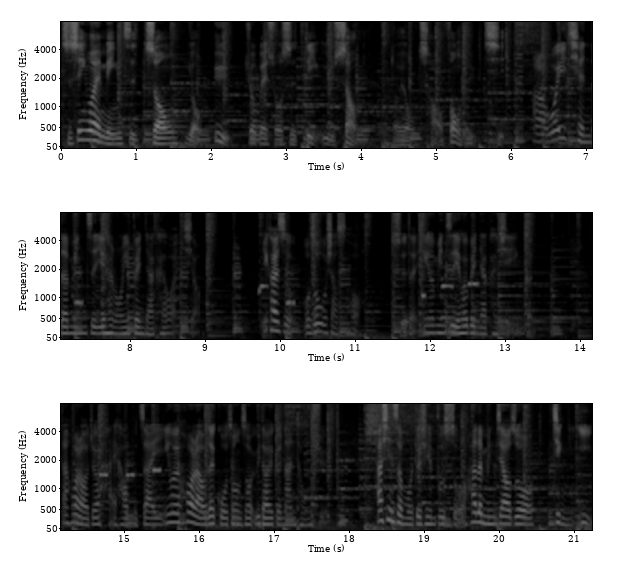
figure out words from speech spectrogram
只是因为名字中有玉，就被说是地狱少女，都用嘲讽的语气。好了，我以前的名字也很容易被人家开玩笑。一开始我说我小时候是对，因为名字也会被人家开谐音梗。但后来我就还好不在意，因为后来我在国中的时候遇到一个男同学，他姓什么我就先不说，他的名字叫做景逸。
